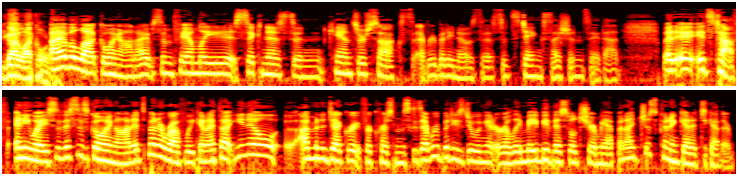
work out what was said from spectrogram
you got a lot going on. I have a lot going on. I have some family sickness and cancer sucks. Everybody knows this. It stinks. I shouldn't say that, but it, it's tough. Anyway, so this is going on. It's been a rough week, and I thought, you know, I'm going to decorate for Christmas because everybody's doing it early. Maybe this will cheer me up, and I just couldn't get it together.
